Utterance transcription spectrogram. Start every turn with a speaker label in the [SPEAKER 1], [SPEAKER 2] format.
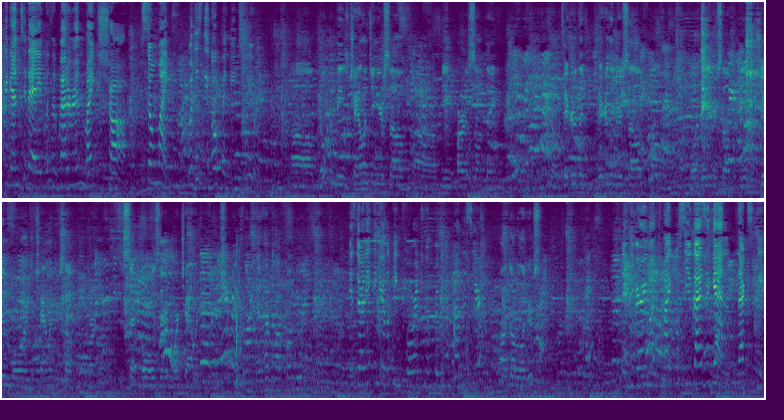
[SPEAKER 1] back again today with a veteran, Mike Shaw. So Mike, what does the Open mean to you?
[SPEAKER 2] Uh, the Open means challenging yourself, uh, being part of something you know, bigger than bigger than yourself, um, motivating yourself to be in the gym more, to challenge yourself more, to set goals that are more challenging, and have a lot of fun doing it.
[SPEAKER 1] Is there anything you're looking forward to improving upon this year?
[SPEAKER 2] Uh, double unders.
[SPEAKER 1] Next.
